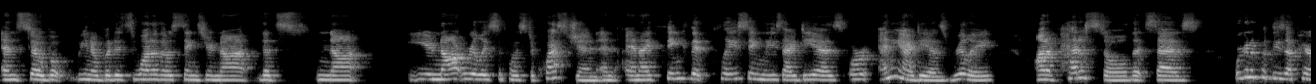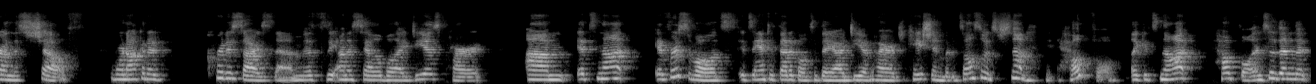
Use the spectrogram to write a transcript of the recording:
and so but you know but it's one of those things you're not that's not you're not really supposed to question. And and i think that placing these ideas or any ideas really on a pedestal that says we're going to put these up here on this shelf. We're not going to criticize them. That's the unassailable ideas part. Um, it's not and first of all it's it's antithetical to the idea of higher education but it's also it's just not helpful. Like it's not helpful. And so then the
